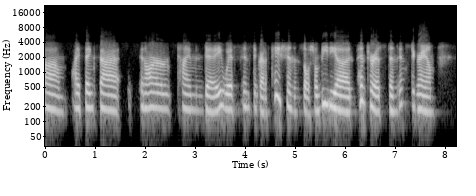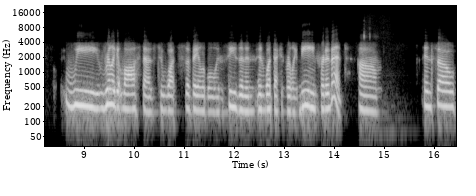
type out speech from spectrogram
Um, I think that in our time and day with instant gratification and social media and Pinterest and Instagram, we really get lost as to what's available in season and, and what that can really mean for an event. Um, and so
